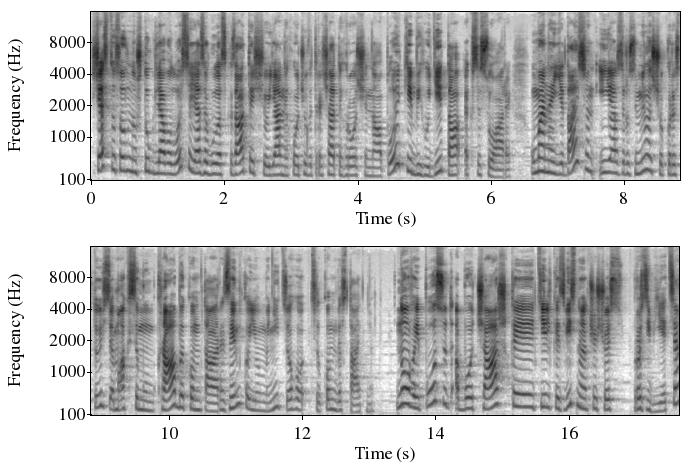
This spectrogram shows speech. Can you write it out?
Ще стосовно штук для волосся, я забула сказати, що я не хочу витрачати гроші на плойки, бігуді та аксесуари. У мене є Dyson, і я зрозуміла, що користуюся максимум крабиком та резинкою. Мені цього цілком достатньо. Новий посуд або чашки, тільки, звісно, якщо щось розіб'ється.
